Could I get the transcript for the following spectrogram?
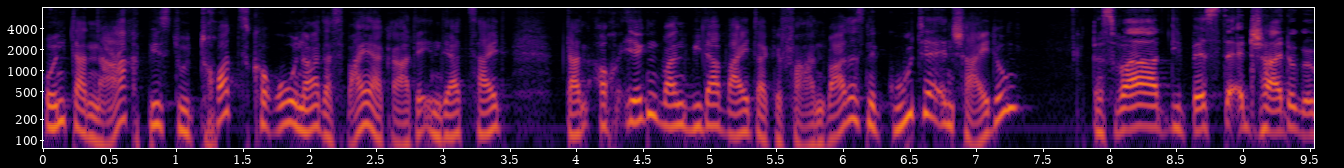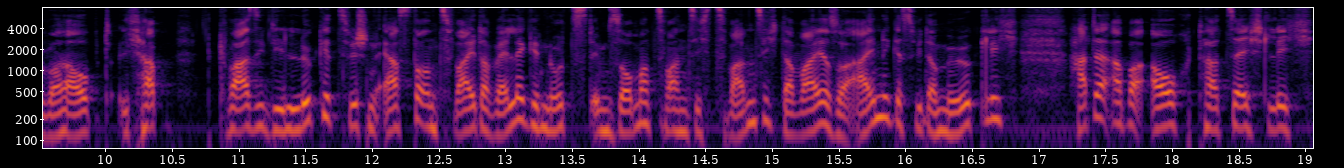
Und danach bist du trotz Corona, das war ja gerade in der Zeit, dann auch irgendwann wieder weitergefahren. War das eine gute Entscheidung? Das war die beste Entscheidung überhaupt. Ich habe quasi die Lücke zwischen erster und zweiter Welle genutzt im Sommer 2020. Da war ja so einiges wieder möglich, hatte aber auch tatsächlich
